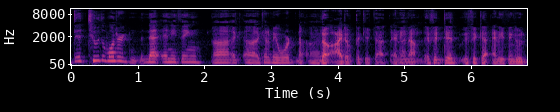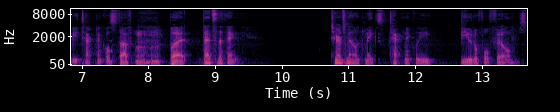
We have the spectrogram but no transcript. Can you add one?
Did To the Wonder net anything uh, uh, Academy Award? Uh, No, I don't think it got any. Nom- if it did, if it got anything, it would be technical stuff. Mm-hmm. But that's the thing. Terrence Malick makes technically beautiful films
